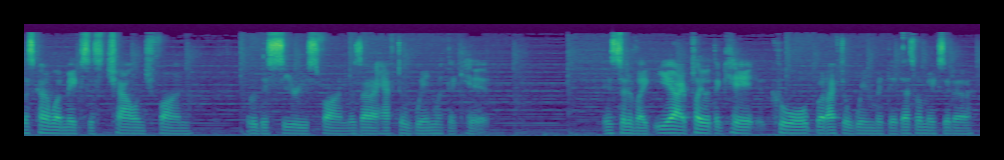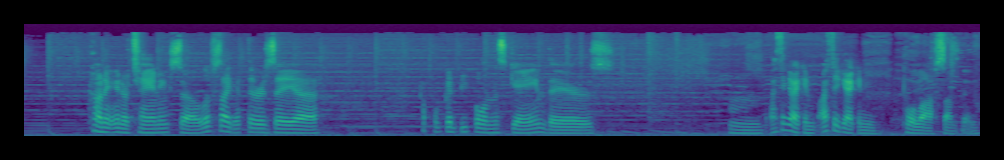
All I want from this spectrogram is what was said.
That's kind of what makes this challenge fun, or this series fun, is that I have to win with the kit. Instead of like, yeah, I play with the kit, cool, but I have to win with it. That's what makes it uh, kind of entertaining. So, it looks like if there's a uh, couple good people in this game, there's... Hmm, I think I can, I think I can pull off something.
